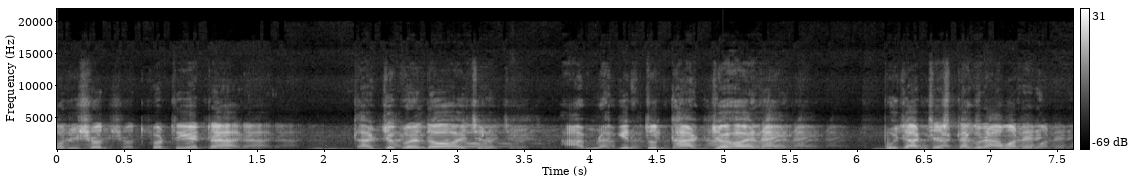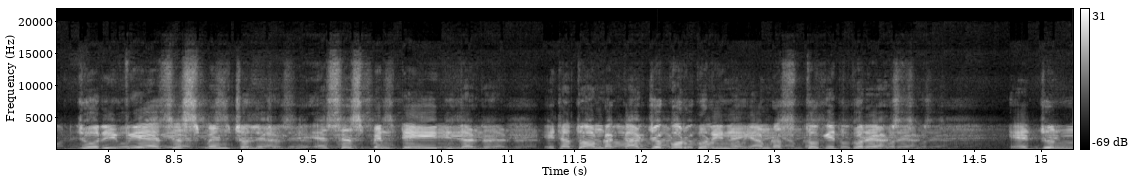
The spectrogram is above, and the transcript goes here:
পরিষদ কর্তৃক এটা ধার্য করে দেওয়া হয়েছিল আমরা কিন্তু ধার্য হয় নাই। বোঝার চেষ্টা করে আমাদের জরিপে অ্যাসেসমেন্ট চলে আসছে অ্যাসেসমেন্টে এই রেজাল্ট এটা তো আমরা কার্যকর করি নাই, আমরা স্থগিত করে আসছি। এর জন্য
